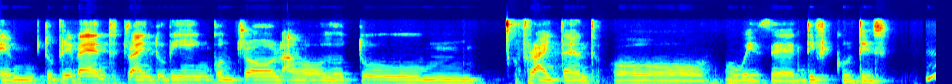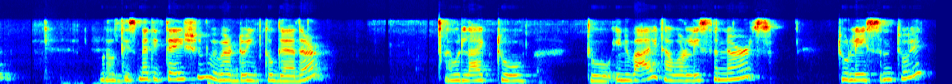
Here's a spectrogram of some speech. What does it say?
Um, to prevent trying to be in control or too um, frightened or, or with uh, difficulties. Hmm. Well, this meditation we were doing together. I would like to to invite our listeners to listen to it,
